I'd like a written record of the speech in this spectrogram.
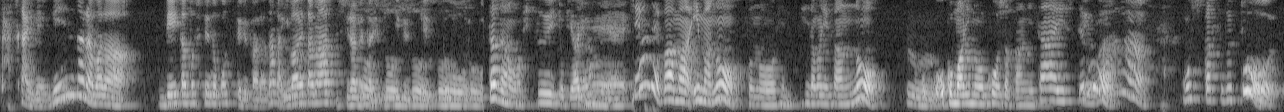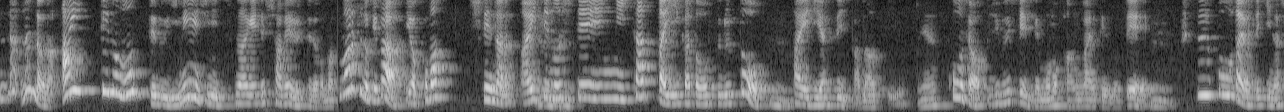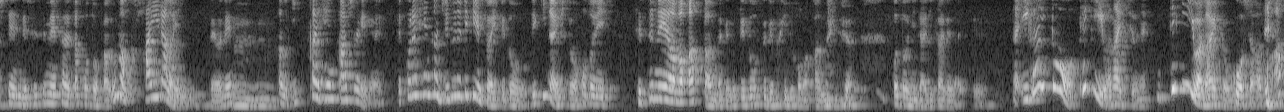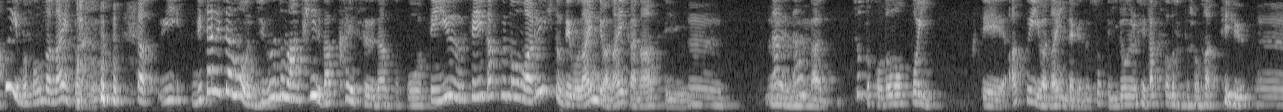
確かにね、メールならまだデータとして残ってるから、なんか言われたなって調べたりできるけど。う、言ったじゃんはきつい時ありますね。であれば、まあ今の、その、ひひだまりさんのうん。お困りの校舎さんに対してでも、は、もしかすると、と、な、なんだろうな、相手の持ってるイメージにつなげて喋るっていうのが、まあ、困らせとけば、いや、困っ、視点だな。相手の視点に立った言い方をすると、うん入りやすいかなっていう。ね。後者は自分視点でものを考えているので、うん。普通こうだよ的な視点で説明されたことがうまく入らないんだよね。うんうんあの、一回変換しなきゃいけない。で、これ変換自分でできる人はいいけど、できない人は本当に説明は分かったんだけど、で、どうすればいいのか分かんないみたいなことになりかねないっていう。意外と敵意はないですよね。敵意はないと思う。後者はね。悪意もそんなないと思う。だめちゃめちゃもう自分のアピールばっかりするなんかこうっていう性格の悪い人でもないんではないかなっていうう。ん。なうんなんか、ちょっと子供っぽいくて、悪意はないんだけど、ちょっといろいろ下手くそなんだろうなっていう。うーん。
